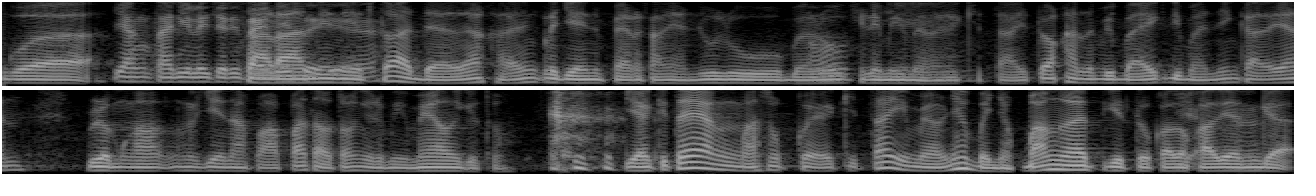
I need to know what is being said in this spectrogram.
gua Yang tadi lo ceritain saranin itu, ya? itu adalah kalian kerjain PR kalian dulu baru kirim Oke. email ke kita itu akan lebih baik dibanding kalian belum nge- ngerjain apa-apa tahu-tahu ngirim email gitu ya kita yang masuk ke kita emailnya banyak banget gitu kalau Ya. kalian nggak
